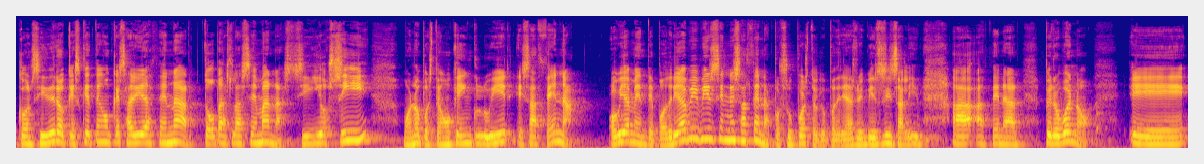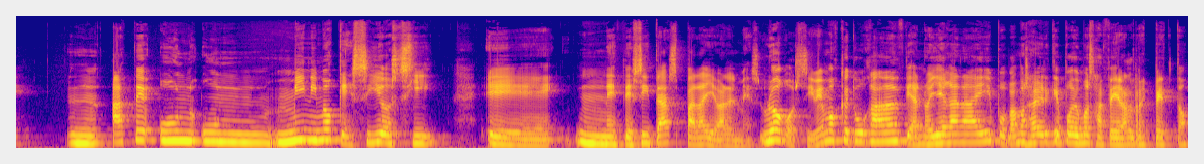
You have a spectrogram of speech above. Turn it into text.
considero que es que tengo que salir a cenar todas las semanas, sí o sí, bueno, pues tengo que incluir esa cena. Obviamente, ¿podría vivir sin esa cena? Por supuesto que podrías vivir sin salir a, cenar, pero bueno, eh, mm, hace un, un mínimo que sí o sí eh, necesitas para llevar el mes. Luego, si vemos que tus ganancias no llegan ahí, pues vamos a ver qué podemos hacer al respecto.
